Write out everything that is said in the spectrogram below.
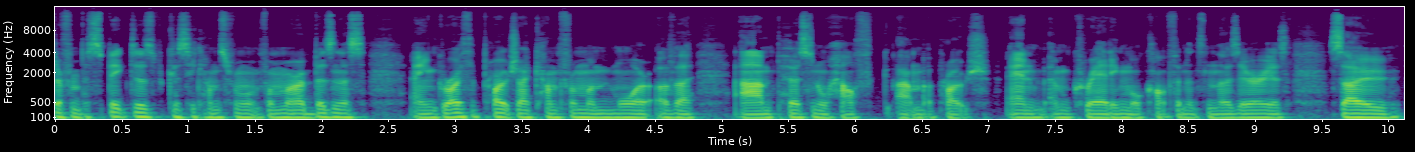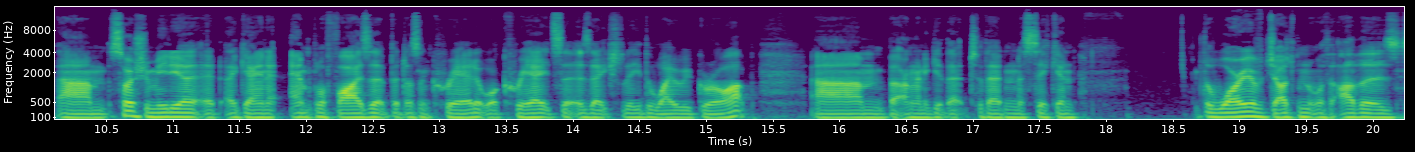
different perspectives because he comes from from a business and growth approach. I come from a more of a um, personal health um, approach and, and creating more confidence in those areas. So um, social media, it, again, it amplifies it but doesn't create it. What creates it is actually the way we grow up. Um, but I'm going to get that to that in a second. The worry of judgment with others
